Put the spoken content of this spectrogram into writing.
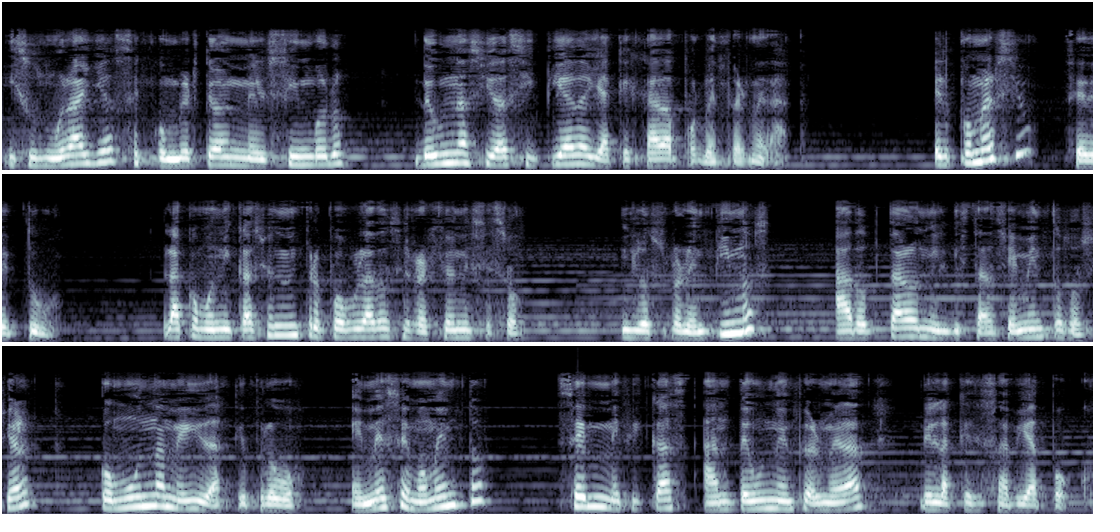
y sus murallas se convirtieron en el símbolo de una ciudad sitiada y aquejada por la enfermedad. El comercio se detuvo, la comunicación entre poblados y regiones cesó, y los florentinos adoptaron el distanciamiento social como una medida que probó en ese momento ser ineficaz ante una enfermedad de la que se sabía poco,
